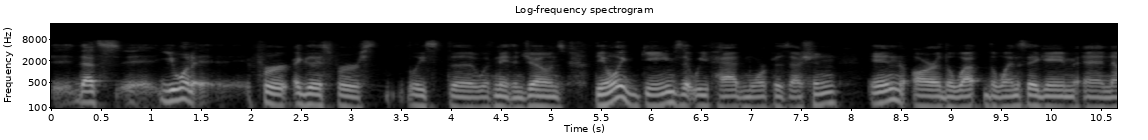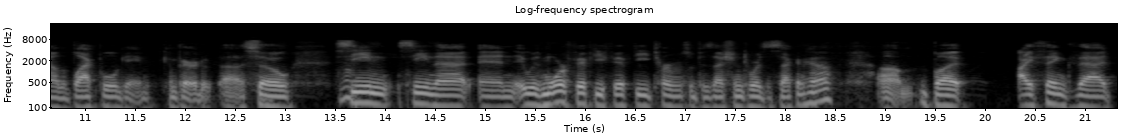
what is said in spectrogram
that's you want to for I guess for at least the, with Nathan Jones, the only games that we've had more possession in are the the Wednesday game and now the Blackpool game compared. Uh, so seeing seeing that and it was more 50-50 terms of possession towards the second half. Um, but I think that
